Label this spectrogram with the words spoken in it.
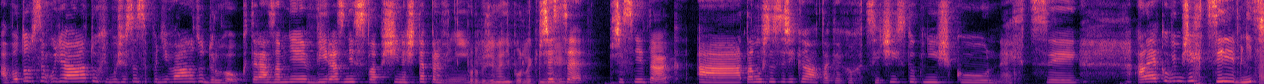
a potom jsem udělala tu chybu, že jsem se podívala na tu druhou, která za mě je výrazně slabší než ta první. Protože není podle knihy. Přesně, přesně tak. A tam už jsem si říkala, tak jako chci číst tu knížku, nechci. Ale jako vím, že chci, vnitřně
